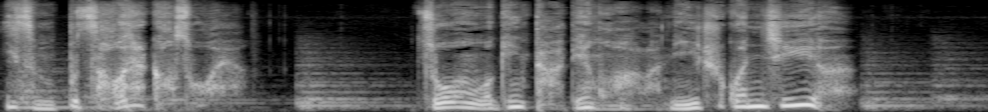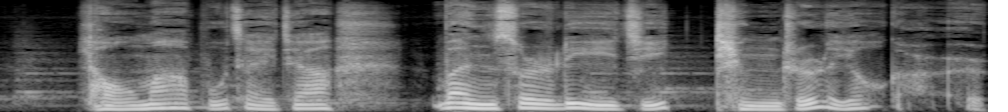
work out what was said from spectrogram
你怎么不早点告诉我呀？昨晚我给你打电话了，你一直关机呀。”老妈不在家，万岁儿立即挺直了腰杆儿：“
